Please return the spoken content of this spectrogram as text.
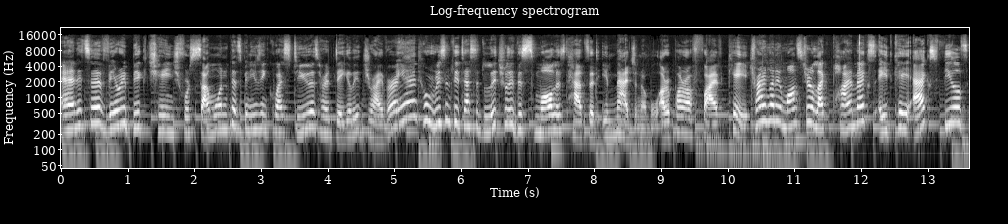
and it's a very big change for someone that's been using Quest 2 as her daily driver and who recently tested literally the smallest headset imaginable, Arpara 5K. Trying on a monster like Pimax 8KX feels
